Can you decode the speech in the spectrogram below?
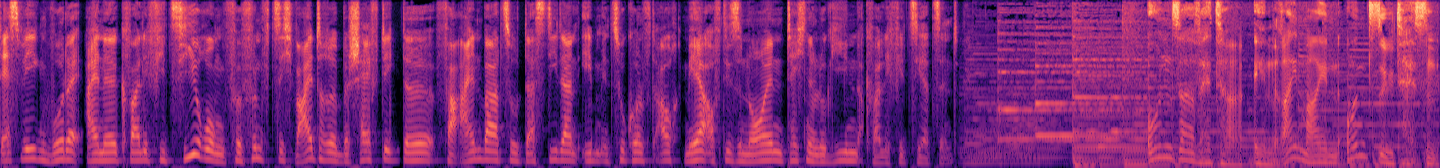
Deswegen wurde eine Qualifizierung für 50 weitere Beschäftigte vereinbart, sodass die dann eben in Zukunft auch mehr auf diese neuen Technologien qualifiziert sind. Unser Wetter in Rhein-Main und Südhessen.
